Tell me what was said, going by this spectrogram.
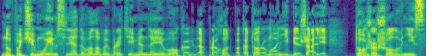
Но почему им следовало выбрать именно его, когда проход, по которому они бежали, тоже шел вниз?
